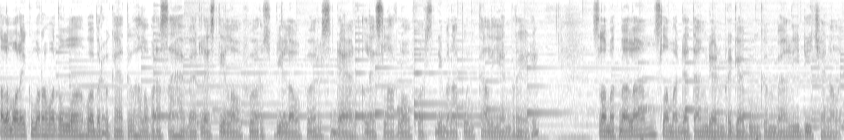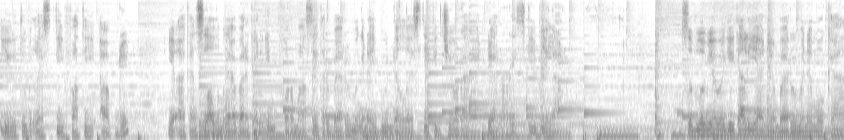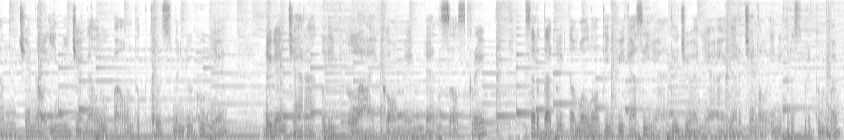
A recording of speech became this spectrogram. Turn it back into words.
Assalamualaikum warahmatullahi wabarakatuh. Halo para sahabat Lesti Lovers, Belovers, dan Leslar Lovers di mana pun kalian berada. Selamat malam, selamat datang dan bergabung kembali di channel Youtube Lesti Fatih Update Yang akan selalu mengabarkan informasi terbaru mengenai Bunda Lesti Kejora dan Rizky Bilar. Sebelumnya bagi kalian yang baru menemukan channel ini jangan lupa untuk terus mendukungnya dengan cara klik like, komen, dan subscribe, serta klik tombol notifikasinya tujuannya agar channel ini terus berkembang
